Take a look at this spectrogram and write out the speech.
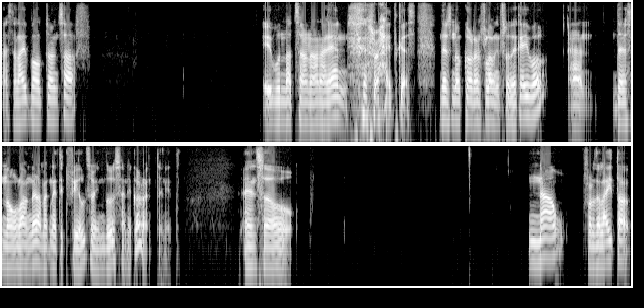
as the light bulb turns off, it would not turn on again, right? Because there's no current flowing through the cable and there's no longer a magnetic field to induce any current in it. And so now for the light up,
